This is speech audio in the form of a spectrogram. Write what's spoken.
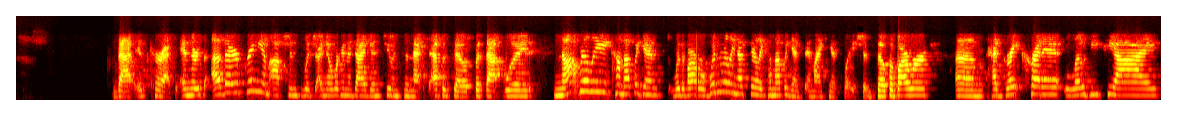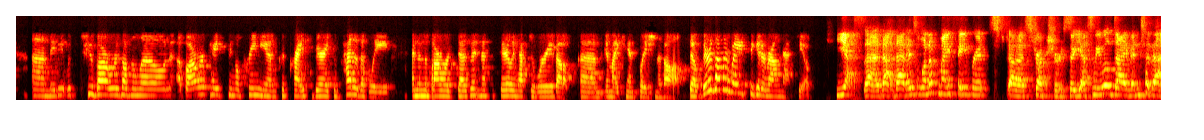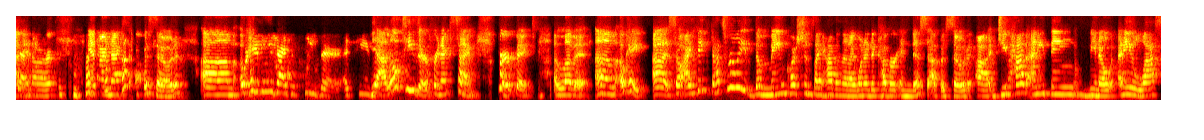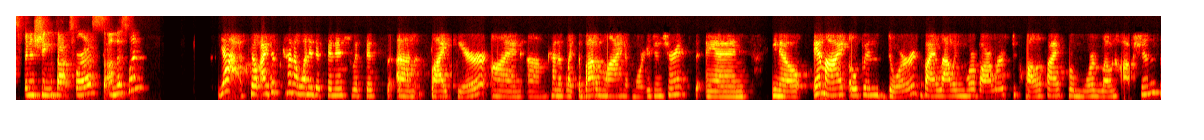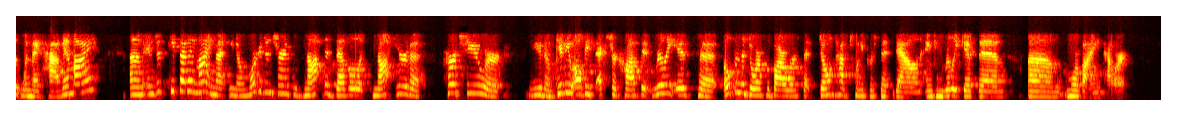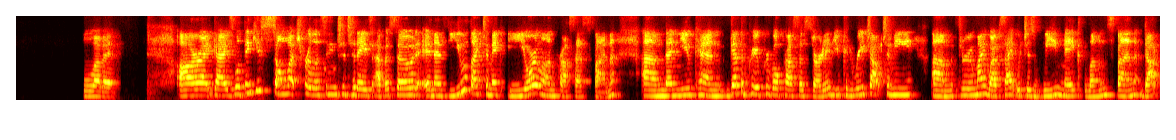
That is correct. And there's other premium options, which I know we're going to dive into into the next episode, but that would not really come up against where the borrower wouldn't really necessarily come up against MI cancellation. So if a borrower um, had great credit, low DTI, um, maybe it was two borrowers on the loan. A borrower paid single premium could price very competitively, and then the borrower doesn't necessarily have to worry about um, MI cancellation at all. So there's other ways to get around that too. Yes, uh, that that is one of my favorite uh, structures. So yes, we will dive into that in our in our next episode. Um, okay, We're giving you guys a teaser, a teaser. Yeah, a little teaser for next time. Perfect. I love it. Um, okay, uh, so I think that's really the main questions I have, and that I wanted to cover in this episode. Uh, do you have anything, you know, any last finishing thoughts for us on this one? Yeah, so I just kind of wanted to finish with this um, slide here on um, kind of like the bottom line of mortgage insurance. And, you know, MI opens doors by allowing more borrowers to qualify for more loan options when they have MI. Um, and just keep that in mind that, you know, mortgage insurance is not the devil. It's not here to hurt you or, you know, give you all these extra costs. It really is to open the door for borrowers that don't have 20% down and can really give them um, more buying power. Love it. All right, guys. Well, thank you so much for listening to today's episode. And if you would like to make your loan process fun, um, then you can get the pre approval process started. You can reach out to me um, through my website, which is we make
